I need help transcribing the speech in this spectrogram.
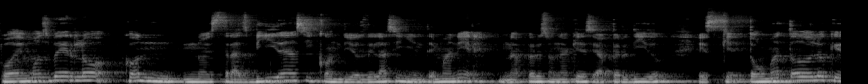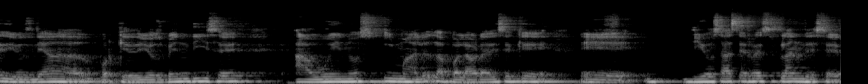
Podemos verlo con nuestras vidas y con Dios de la siguiente manera. Una persona que se ha perdido es que toma todo lo que Dios le ha dado, porque Dios bendice a buenos y malos. La palabra dice que eh, Dios hace resplandecer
